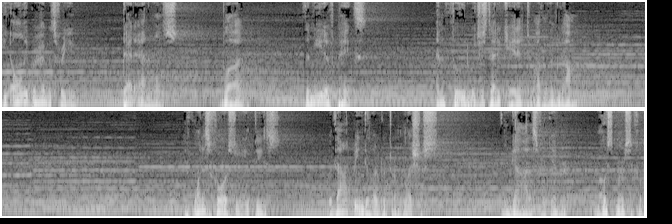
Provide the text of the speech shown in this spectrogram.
He only prohibits for you dead animals, blood, the meat of pigs, and food which is dedicated to other than God. If one is forced to eat these without being deliberate or malicious, and God is forgiver, most merciful.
